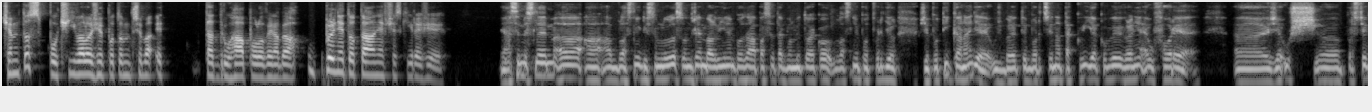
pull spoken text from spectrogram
Čem to spočívalo, že potom třeba i ta druhá polovina byla úplně totálně v české režii. Já si myslím, a, a vlastně když jsem mluvil s Ondřejem Balvínem po zápase, tak on mi to jako vlastně potvrdil, že po té Kanadě už byli ty borci na takový jakoby vlně euforie, Eh, že už eh, prostě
